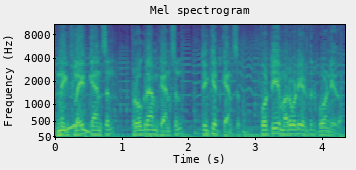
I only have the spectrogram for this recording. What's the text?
இன்னைக்கு flight cancel programme cancel ticket cancel பொட்டியை மறுபடியும் எடுத்துட்டு போக வேண்டியதான்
